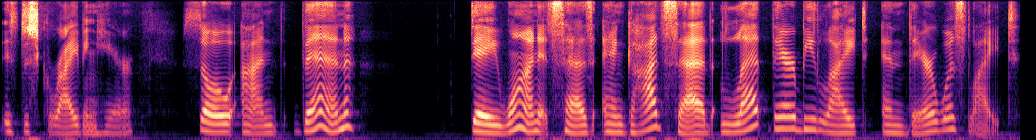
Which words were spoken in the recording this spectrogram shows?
is describing here. So, and then day one, it says, And God said, Let there be light, and there was light.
